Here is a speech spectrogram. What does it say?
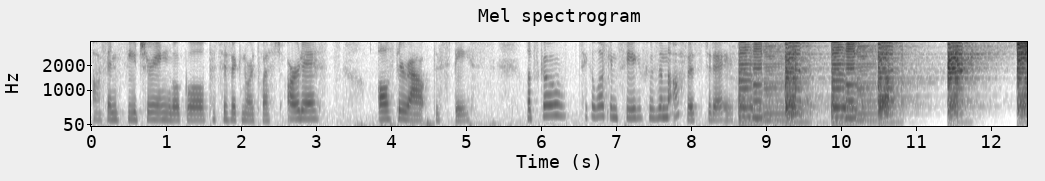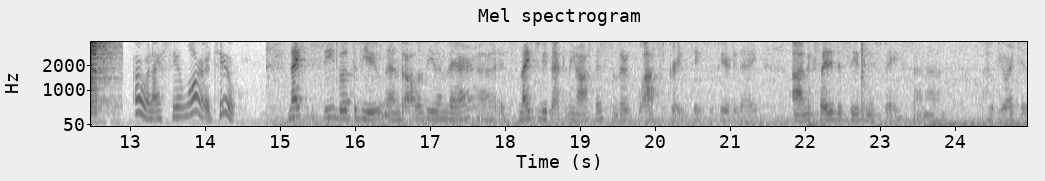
often featuring local Pacific Northwest artists all throughout the space. Let's go take a look and see who's in the office today. Oh, and I see Laura too. Nice to see both of you and all of you in there. Uh, it's nice to be back in the office, and there's lots of great faces here today. I'm excited to see the new space, and uh, I hope you are too.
